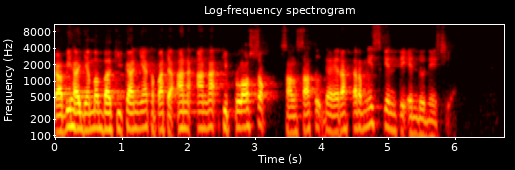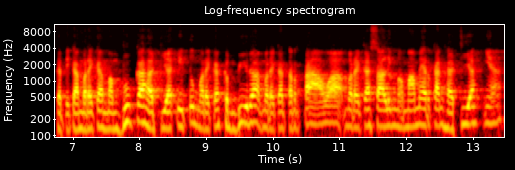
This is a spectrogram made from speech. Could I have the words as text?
Kami hanya membagikannya kepada anak-anak di pelosok salah satu daerah termiskin di Indonesia. Ketika mereka membuka hadiah itu, mereka gembira, mereka tertawa, mereka saling memamerkan hadiahnya.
